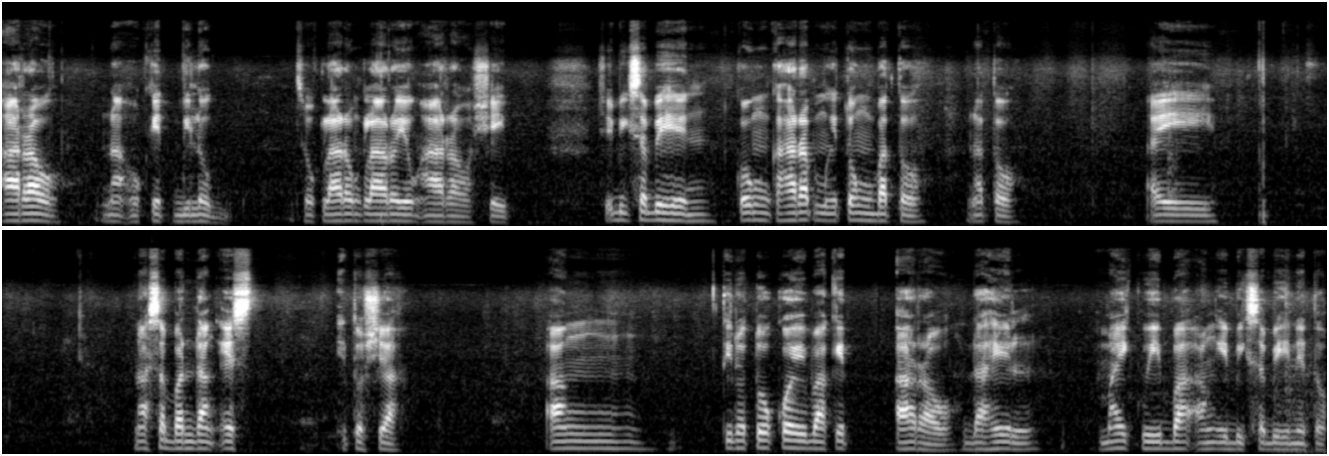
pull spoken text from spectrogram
araw na ukit bilog So, klarong-klaro yung araw shape. So, ibig sabihin, kung kaharap mo itong bato na to, ay nasa bandang east ito siya. Ang tinutukoy bakit araw dahil may kuiba ang ibig sabihin nito.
